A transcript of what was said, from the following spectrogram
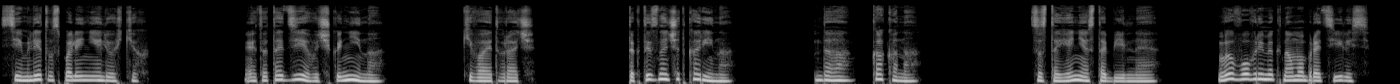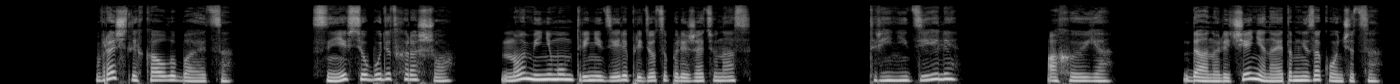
Семь лет воспаления легких. Это та девочка, Нина, кивает врач. Так ты, значит, Карина? Да, как она? Состояние стабильное. Вы вовремя к нам обратились. Врач слегка улыбается. С ней все будет хорошо, но минимум три недели придется полежать у нас. Три недели? Ахаю я. Да, но лечение на этом не закончится.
